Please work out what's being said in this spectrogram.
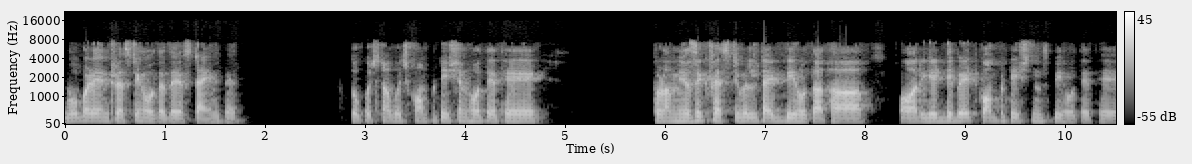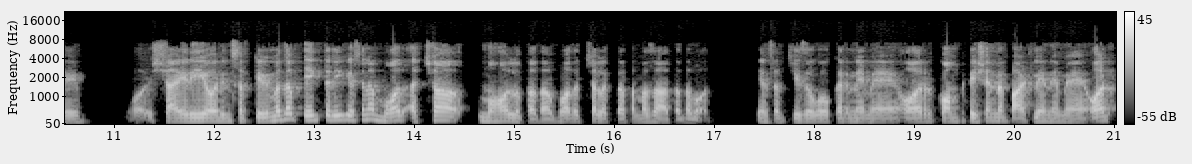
वो बड़े इंटरेस्टिंग होते थे इस टाइम पे। तो कुछ ना कुछ कंपटीशन होते थे। थोड़ा म्यूज़िक फेस्टिवल टाइप भी होता था और ये डिबेट कॉम्पिटिशन भी होते थे। और शायरी और इन सब के भी मतलब एक तरीके से ना बहुत अच्छा माहौल होता था, बहुत अच्छा लगता था, मज़ा आता था बहुत इन सब चीज़ों को करने में और कंपटीशन में पार्ट लेने में और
